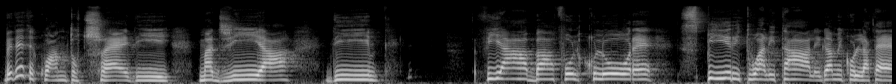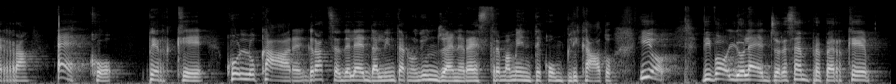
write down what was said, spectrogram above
Vedete quanto c'è di magia, di fiaba, folklore, spiritualità, legame con la terra? Ecco perché collocare grazie ad Eled all'interno di un genere è estremamente complicato. Io vi voglio leggere sempre perché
